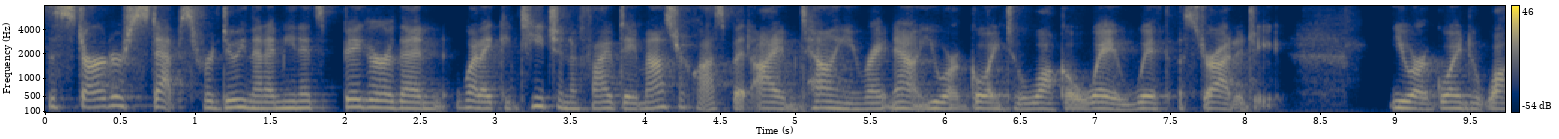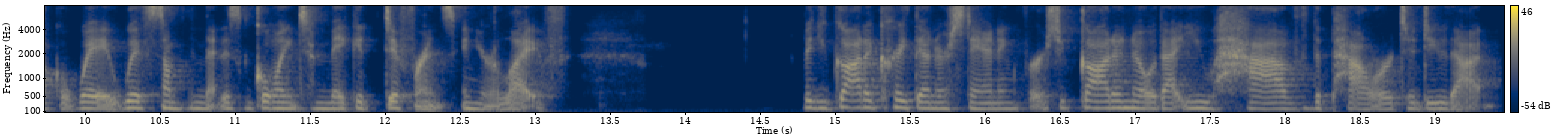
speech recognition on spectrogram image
The starter steps for doing that. I mean, it's bigger than what I can teach in a five day masterclass, but I am telling you right now, you are going to walk away with a strategy. You are going to walk away with something that is going to make a difference in your life. But you got to create the understanding first. You got to know that you have the power to do that.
